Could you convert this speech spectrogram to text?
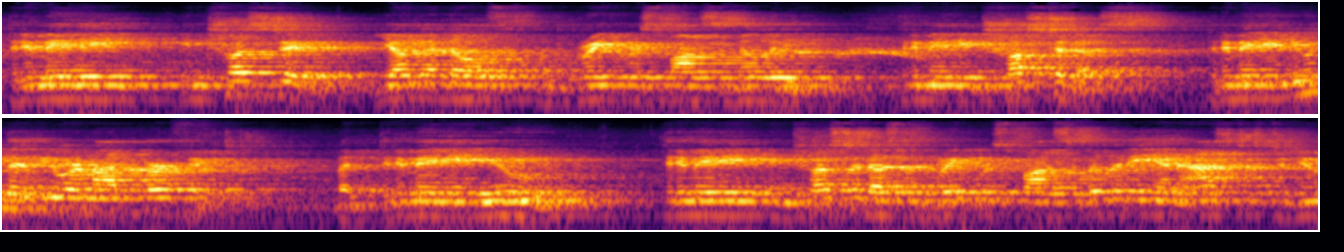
Tirumeni entrusted young adults with great responsibility. Tirumeni trusted us. Tirumeni knew that we were not perfect, but Tirumeni knew. Tirumeni entrusted us with great responsibility and asked us to do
